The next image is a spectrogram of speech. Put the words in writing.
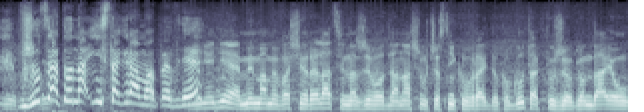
już. wrzuca to na Instagrama pewnie? Nie, nie, my mamy właśnie relacje na żywo dla naszych uczestników rajdu Koguta, którzy oglądają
